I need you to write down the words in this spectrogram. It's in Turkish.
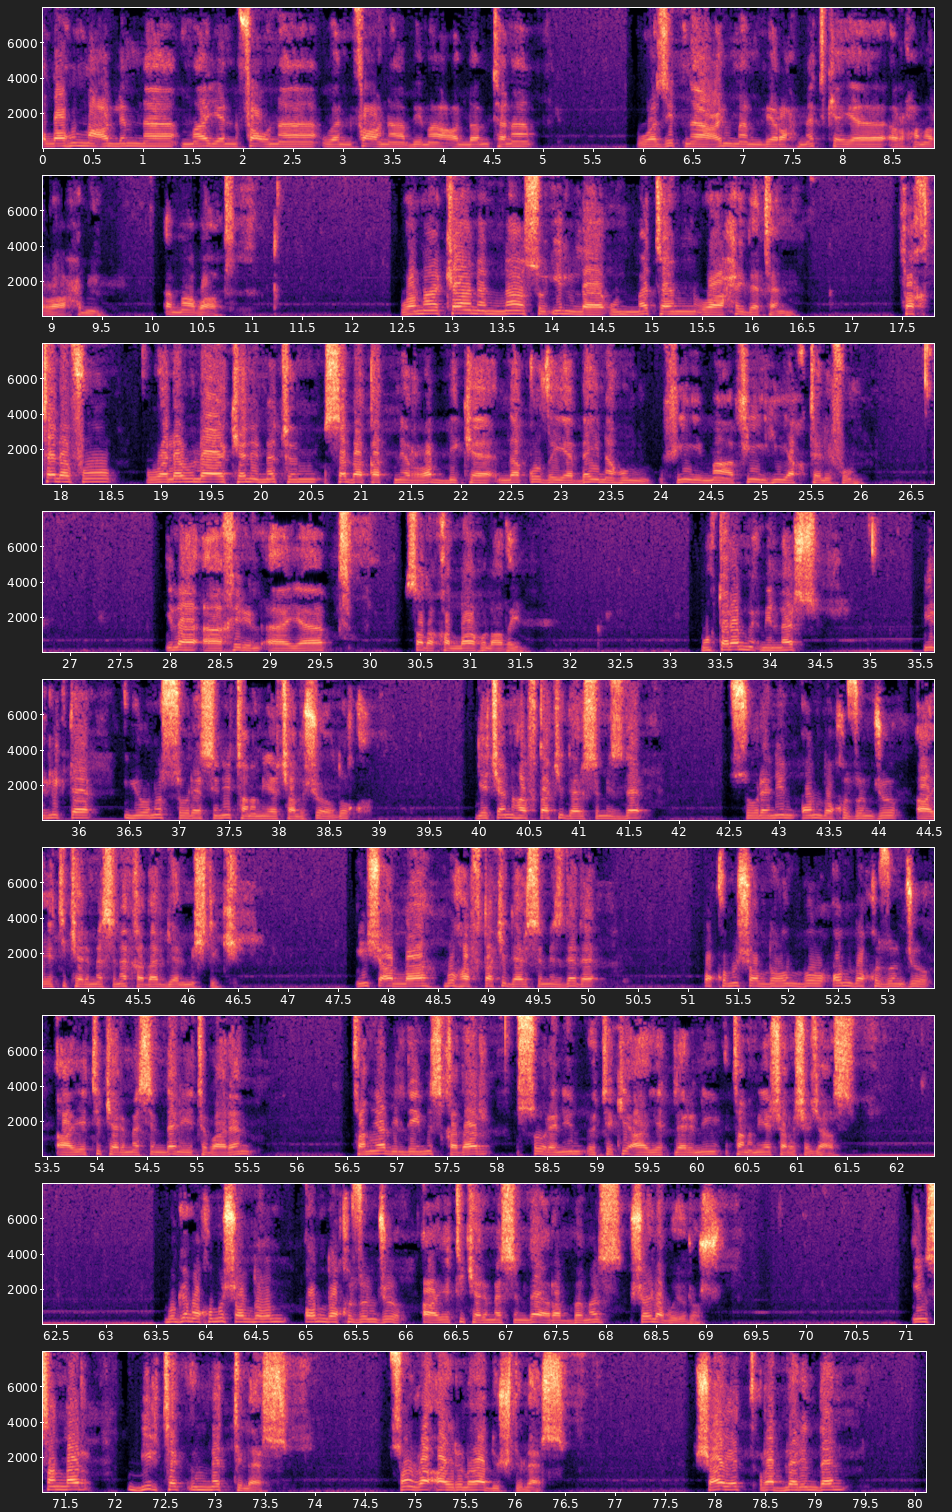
اللهم علمنا ما ينفعنا وانفعنا بما علمتنا وزدنا علما برحمتك يا أرحم الراحمين. أما بعد. وما كان الناس إلا أمة واحدة. فاختلفوا ولولا كلمة سبقت من ربك لقضي بينهم فيما فيه يختلفون. إلى آخر الآيات. Sadakallahul azim. Muhterem müminler, birlikte Yunus suresini tanımaya çalışıyorduk. Geçen haftaki dersimizde surenin 19. ayeti kerimesine kadar gelmiştik. İnşallah bu haftaki dersimizde de okumuş olduğum bu 19. ayeti kerimesinden itibaren tanıyabildiğimiz kadar surenin öteki ayetlerini tanımaya çalışacağız. Bugün okumuş olduğum 19. ayeti kerimesinde Rabbimiz şöyle buyurur. İnsanlar bir tek ümmettiler. Sonra ayrılığa düştüler. Şayet Rablerinden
